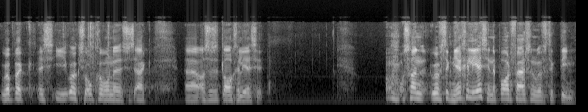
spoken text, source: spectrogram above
hoop ek is u ook so opgewonde soos ek uh as ons dit klaar gelees het. Ons gaan hoofstuk 9 lees en 'n paar verse in hoofstuk 10.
